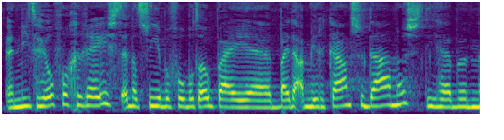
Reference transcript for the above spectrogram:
eh, niet heel veel gereest. En dat zie je bijvoorbeeld ook bij, bij de Amerikaanse dames. Die hebben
